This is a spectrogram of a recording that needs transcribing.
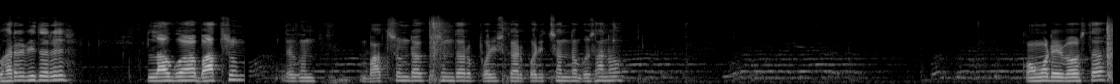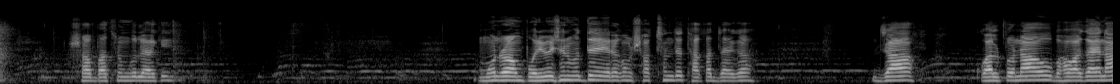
ঘরের ভিতরে লাগোয়া বাথরুম দেখুন বাথরুমটা সুন্দর পরিষ্কার পরিচ্ছন্ন গোছানো। কমোডের ব্যবস্থা, সব বাথরুমগুলো একই। মনোরম পরিবেশের মধ্যে এরকম স্বচ্ছন্দে থাকার জায়গা, যা কল্পনাও ভাবা যায় না।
